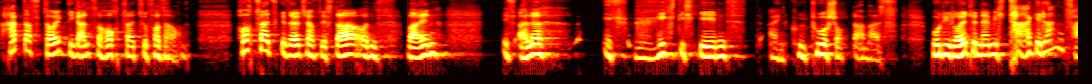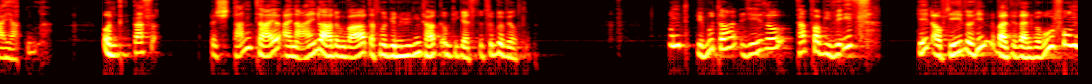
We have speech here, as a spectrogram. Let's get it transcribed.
hat das Zeug, die ganze Hochzeit zu versauen. Hochzeitsgesellschaft ist da und Wein ist alle, ist richtig gehend ein Kulturschock damals, wo die Leute nämlich tagelang feierten. Und das Bestandteil einer Einladung war, dass man genügend hat, um die Gäste zu bewirten. Und die Mutter Jesu, tapfer wie sie ist, geht auf Jesu hin, weil sie seine Berufung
